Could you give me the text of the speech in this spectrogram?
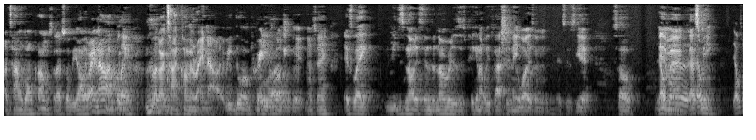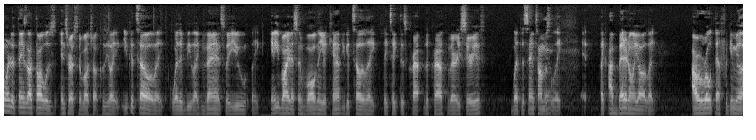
our time gonna come. So that's what we on. Like right now, I feel like I feel like our time coming right now. Like, we doing pretty fucking good. You know what I'm saying? It's like we just noticing the numbers is just picking up way faster than they was, and it's just yeah. So yeah, man, that's that was- me. That was one of the things I thought was interesting about y'all because like you could tell like whether it be like Vance or you like anybody that's involved in your camp, you could tell like they take this craft the craft very serious. But at the same time, it's like like I bet it on y'all. Like I wrote that "Forgive Me,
